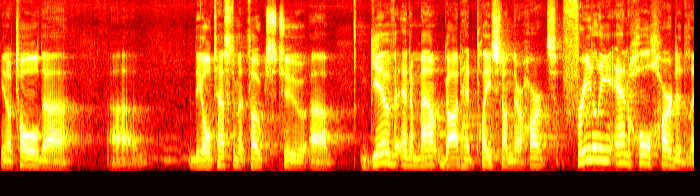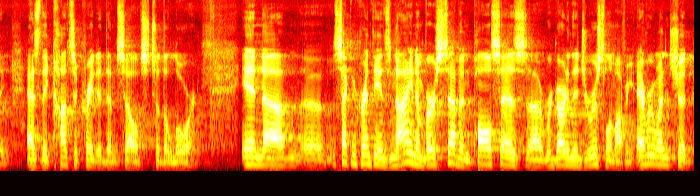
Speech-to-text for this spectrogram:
you know, told uh, uh, the Old Testament folks to uh, give an amount God had placed on their hearts freely and wholeheartedly as they consecrated themselves to the Lord. In uh, uh, 2 Corinthians 9 and verse 7, Paul says uh, regarding the Jerusalem offering, everyone should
